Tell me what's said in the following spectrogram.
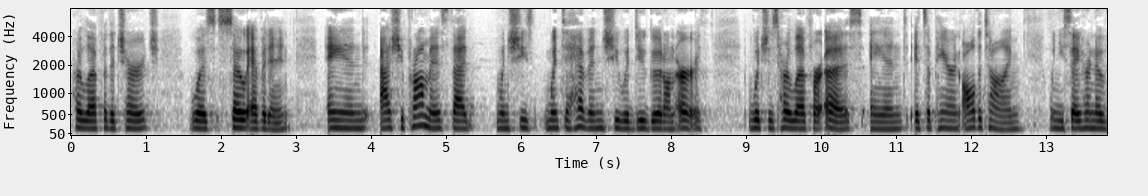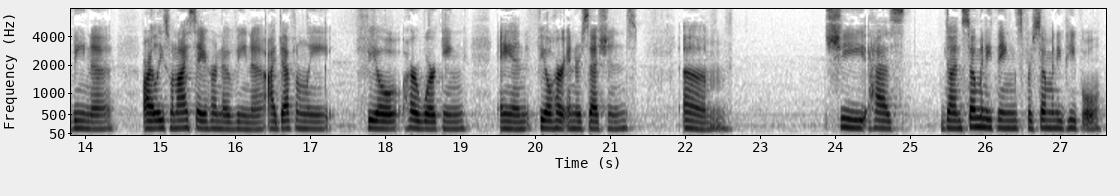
her love for the church was so evident. And as she promised that when she went to heaven, she would do good on earth, which is her love for us. And it's apparent all the time when you say her novena or at least when I say her novena, I definitely feel her working and feel her intercessions. Um, she has done so many things for so many people,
